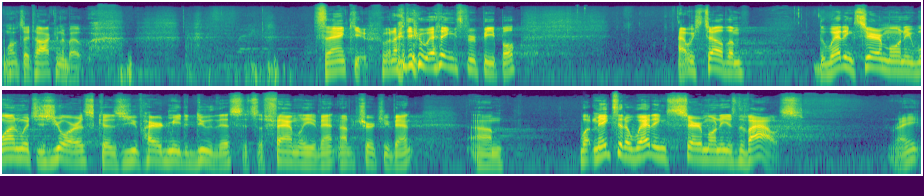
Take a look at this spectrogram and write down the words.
what was I talking about? Thank you. When I do weddings for people, I always tell them the wedding ceremony, one which is yours, because you've hired me to do this, it's a family event, not a church event. Um, what makes it a wedding ceremony is the vows, right?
